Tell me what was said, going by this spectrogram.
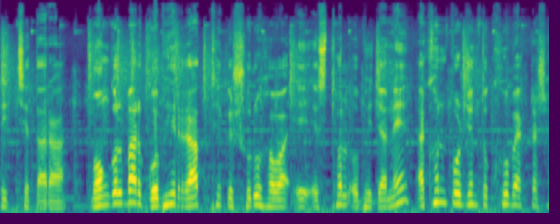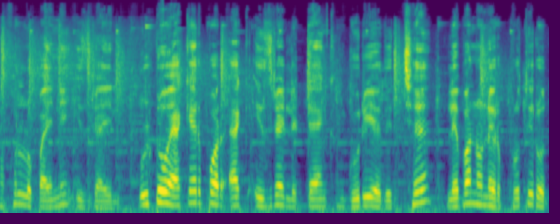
দিচ্ছে তারা। মঙ্গলবার গভীর রাত থেকে শুরু হওয়া এই স্থল অভিযানে এখন পর্যন্ত খুব একটা সাফল্য পায়নি ইসরায়েল। উল্টো একের পর এক ইসরায়েলি ট্যাঙ্ক গুড়িয়ে দিচ্ছে লেবাননের প্রতিরোধ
